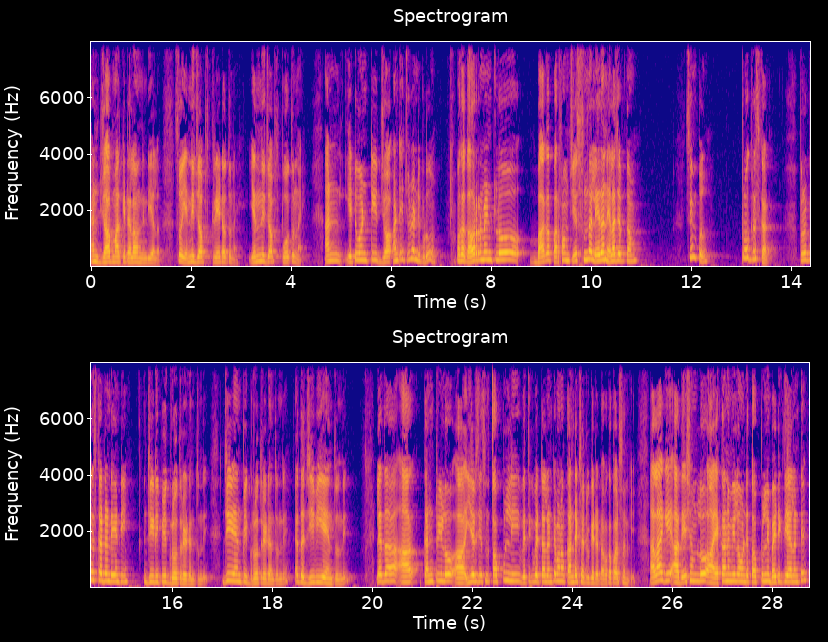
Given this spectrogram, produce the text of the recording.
అండ్ జాబ్ మార్కెట్ ఎలా ఉంది ఇండియాలో సో ఎన్ని జాబ్స్ క్రియేట్ అవుతున్నాయి? ఎన్ని జాబ్స్ పోతున్నాయి? అండ్ ఎటువంటి జాబ్ అంటే చూడండి ఇప్పుడు ఒక గవర్నమెంట్లో బాగా పర్ఫామ్ చేస్తుందా లేదా అని ఎలా చెప్తాం? Simple progress card progress card అంటే ఏంటి? జీడిపి గ్రోత్ రేట్ ఎంత ఉంది జీఎన్పి గ్రోత్ రేట్ ఎంత ఉంది లేదా జీవీఏ ఎంత ఉంది లేదా ఆ కంట్రీలో ఆ ఇయర్ చేసిన తప్పుల్ని వెతికి పెట్టాలంటే మనం కండక్ట్ సర్టిఫికేట్ అట ఒక పర్సన్కి. అలాగే ఆ దేశంలో ఆ ఎకానమీలో ఉండే తప్పుల్ని బయటికి తీయాలంటే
